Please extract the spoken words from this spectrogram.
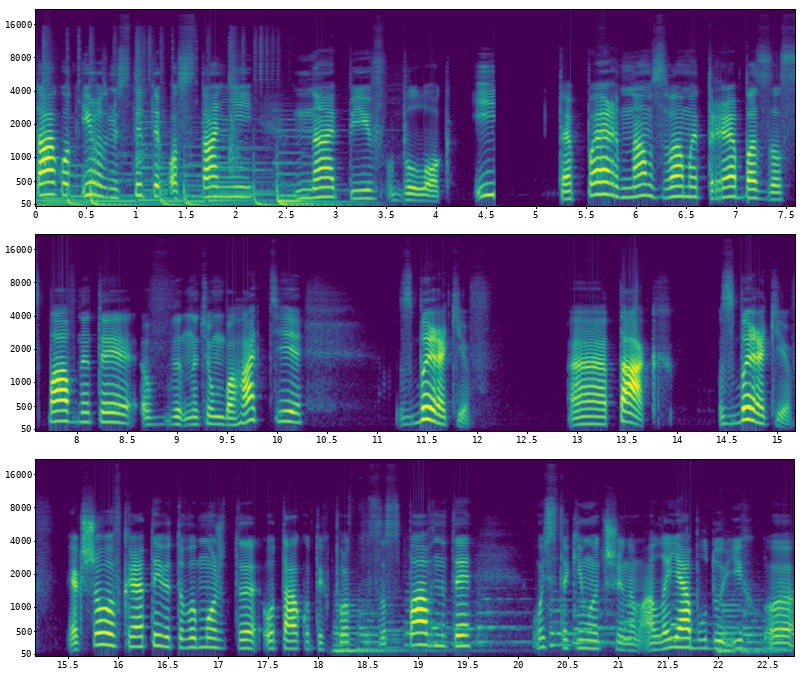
так от і розмістити останній напівблок. І тепер нам з вами треба заспавнити в, на цьому багатті збираків. Е, так, збираків. Якщо ви в креативі, то ви можете отак от їх просто заспавнити. Ось таким чином. Але я буду їх е,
